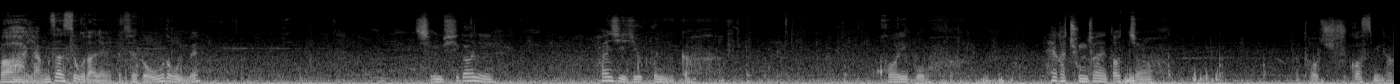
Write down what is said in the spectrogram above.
와. 와 양산 쓰고 다녀야겠다. 진짜 너무 더운데? 지금 시간이 1시 26분이니까 거의 뭐 해가 중천에 떴죠. 더 죽을 것 같습니다.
